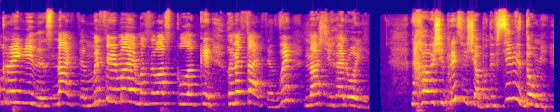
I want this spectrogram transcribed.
України, знайте, ми тримаємо за вас кулаки. Пам'ятайте, ви наші герої. Нехай ваші прізвища буде всім відомі.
